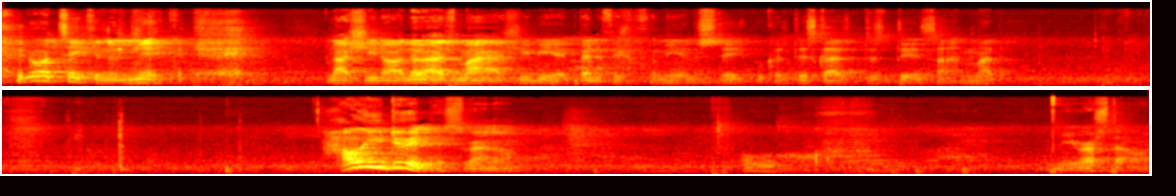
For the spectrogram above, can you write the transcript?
You're taking a mick. No, Actually, no, no ads might actually be beneficial for me in the stage because this guy's just doing something mad. How are you doing this right now? Oh. You rushed that one.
